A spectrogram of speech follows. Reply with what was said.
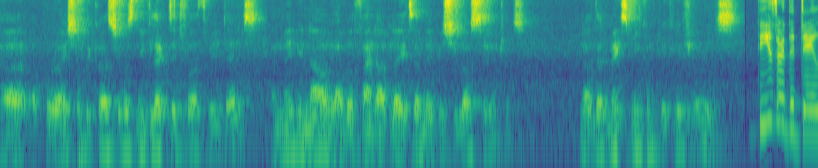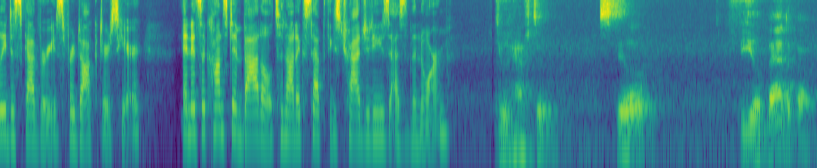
her operation because she was neglected for three days. And maybe now, I will find out later, maybe she lost her uterus. No, that makes me completely furious. These are the daily discoveries for doctors here, and it's a constant battle to not accept these tragedies as the norm. You have to still feel bad about it.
